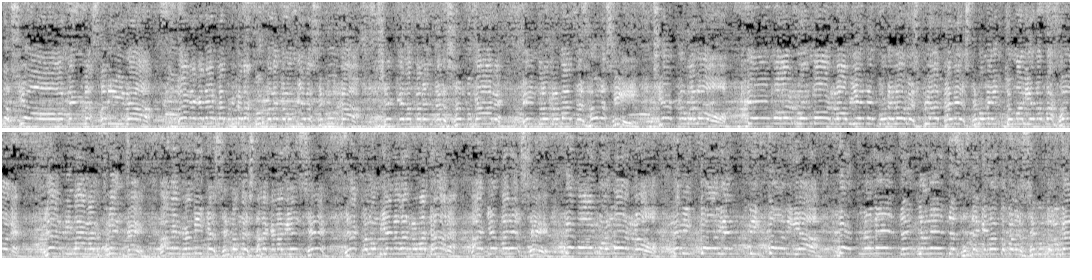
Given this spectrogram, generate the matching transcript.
Explosión en la salida para ganar la primera curva la colombiana segunda. Se queda para el tercer lugar. Dentro de remates, ahora sí, se acomodó. De por el oro es plata en este momento Mariana Pajón. La rival al frente. A ver Ramírez en donde está la canadiense. La colombiana va a rematar. Aquí aparece de morro a morro. De victoria en victoria. De planeta en planeta. Se está quedando para el segundo lugar.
